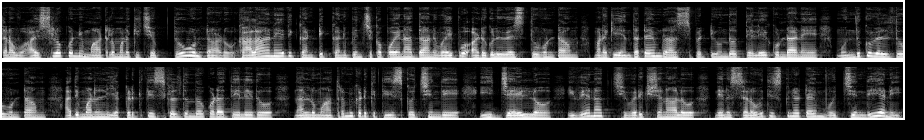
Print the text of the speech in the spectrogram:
తన వాయిస్లో కొన్ని మాటలు మనకి చెప్తూ ఉంటాడు. కళ అనేది కంటికి కనిపించకపోయినా దాని వైపు అడుగులు వేస్తూ ఉంటాం. మనకి ఎంత టైం రాసి పెట్టి ఉందో తెలియకుండానే ముందుకు వెళ్తూ ఉంటాం. అది మనల్ని ఎక్కడికి తీసుకెళ్తుందో కూడా తెలియదు నన్ను మాత్రం ఇక్కడికి తీసుకొచ్చింది. ఈ జైల్లో ఇవే నాకు చివరి క్షణాలు. నేను సెలవు తీసుకునే టైం వచ్చింది అని.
